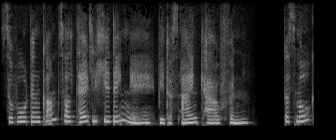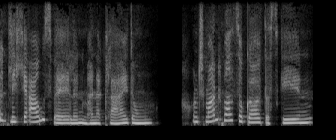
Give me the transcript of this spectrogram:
So wurden ganz alltägliche Dinge wie das Einkaufen, das morgendliche Auswählen meiner Kleidung und manchmal sogar das Gehen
